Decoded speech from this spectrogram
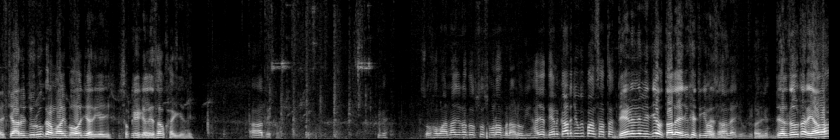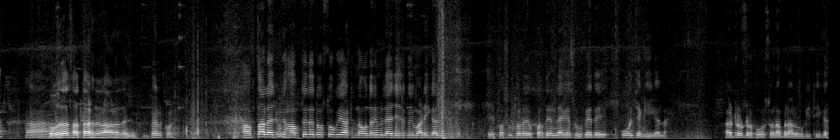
ਤੇ ਚਾਰੂ ਚੂਰੂ ਕਰਮ ਵਾਲੀ ਬਹੁਤ ਜ਼ਿਆਦੀ ਆ ਜੀ। ਸੁੱਕੇ ਗਿੱਲੇ ਸਭ ਖਾਈ ਜਾਂਦੀ। ਆਹ ਦੇਖੋ। ਠੀਕ ਹੈ ਸੋ ਹਵਾਨਾ ਜਿਹੜਾ ਦੋਸਤੋ ਸੋਹਣਾ ਬਣਾ ਲੂਗੀ ਹਜੇ ਦਿਨ ਕੱਢ ਜੂਗੀ 5-7 ਦੇਣ ਨੇ ਵੀ ਜੀ ਹਫਤਾ ਲੈ ਜੂ ਖਿੱਚ ਕੇ ਹਫਤਾ ਮੇਸਾ ਲੈ ਜੂਗੀ ਠੀਕ ਹੈ। ਦਿਲ ਦਿਲ ਧਰਿਆ ਵਾ। ਹਾਂ। ਹੋ ਸਕਦਾ 7-8 ਦਿਨ ਨਾਲ ਲੈ ਜੂ। ਬਿਲਕੁਲ। ਹਫਤਾ ਲੈ ਜੂਗੀ ਹਫ਼ਤੇ ਤੇ ਦੋਸਤੋ ਕੋਈ 8-9 ਦਿਨ ਵੀ ਲੈ ਜਾਏ ਤੇ ਕੋਈ ਮਾੜੀ ਗੱਲ ਨਹੀਂ। ਤੇ ਪਸ਼ੂ ਥੋੜਾ ਜਿਹਾ ਉੱਪਰ ਦਿਨ ਲੈ ਕੇ ਸੂਪੇ ਤੇ ਉਹ ਚੰਗੀ ਗੱਲ ਹੈ ਆਰਡਰ ਆਰਡਰ ਹੋਰ ਸੋਨਾ ਬਣਾ ਲੂਗੀ ਠੀਕ ਹੈ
